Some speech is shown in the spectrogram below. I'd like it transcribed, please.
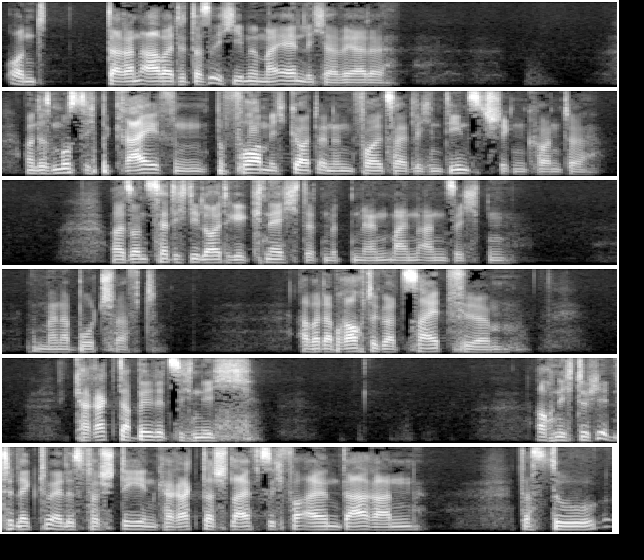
und daran arbeitet, dass ich ihm immer ähnlicher werde. Und das musste ich begreifen, bevor mich Gott in den vollzeitlichen Dienst schicken konnte. Weil sonst hätte ich die Leute geknechtet mit meinen Ansichten, mit meiner Botschaft. Aber da brauchte Gott Zeit für. Charakter bildet sich nicht auch nicht durch intellektuelles Verstehen. Charakter schleift sich vor allem daran, dass du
